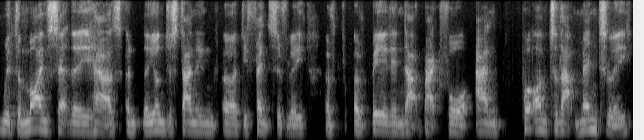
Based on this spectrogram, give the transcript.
with the mindset that he has and the understanding uh, defensively of, of being in that back four and put onto that mentally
